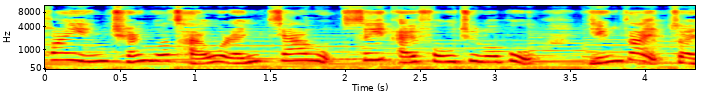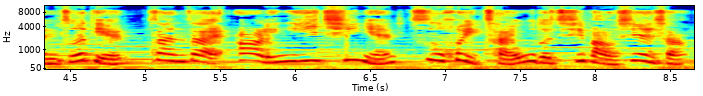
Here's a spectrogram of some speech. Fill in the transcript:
欢迎全国财务人加入 CFO 俱乐部，赢在转折点，站在2017年智慧财务的起跑线上。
